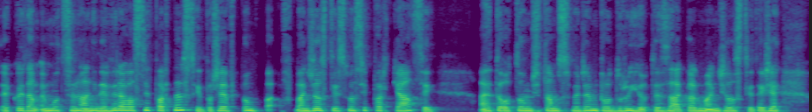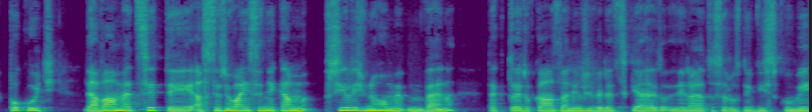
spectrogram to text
jako je tam emocionální nevěra vlastně v partnerství, protože v, tom, v manželství jsme si parťáci. A je to o tom, že tam jsme jeden pro druhýho, to je základ manželství. Takže pokud dáváme city a svěřování se někam příliš mnoho ven, tak to je dokázané už vědecky a dělá to se různý výzkumy,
